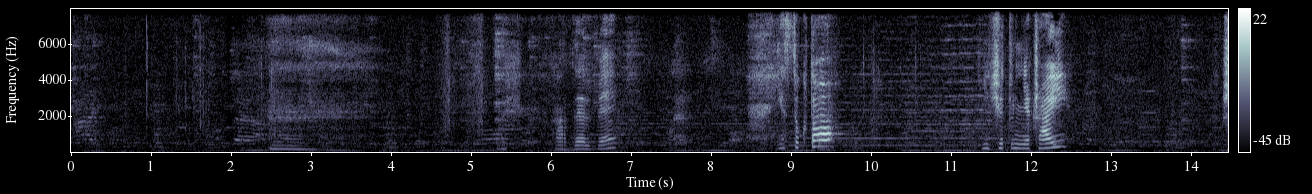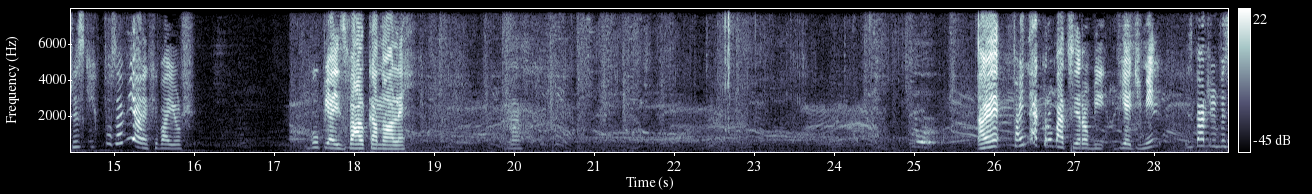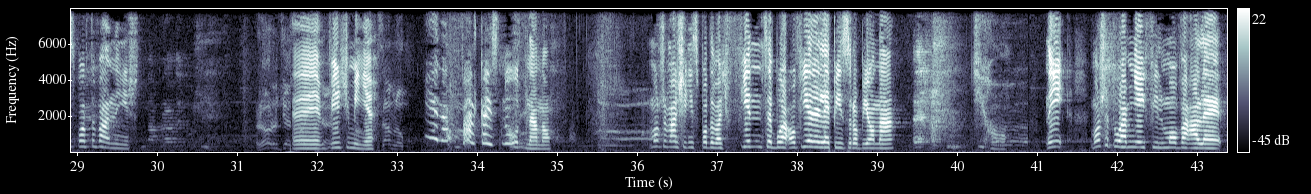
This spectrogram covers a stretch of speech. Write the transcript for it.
Hmm. Hardelby. Jest tu kto? Nikt się tu nie czai? Wszystkich pozabijałem chyba już. Głupia jest walka, no ale... No. Ale fajne akrobacje robi Wiedźmin. Jest bardziej wysportowany niż w Wiedźminie. Nie no, walka jest nudna, no. Może wam się nie spodobać. W jedynce była o wiele lepiej zrobiona. Cicho. No i może była mniej filmowa, ale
